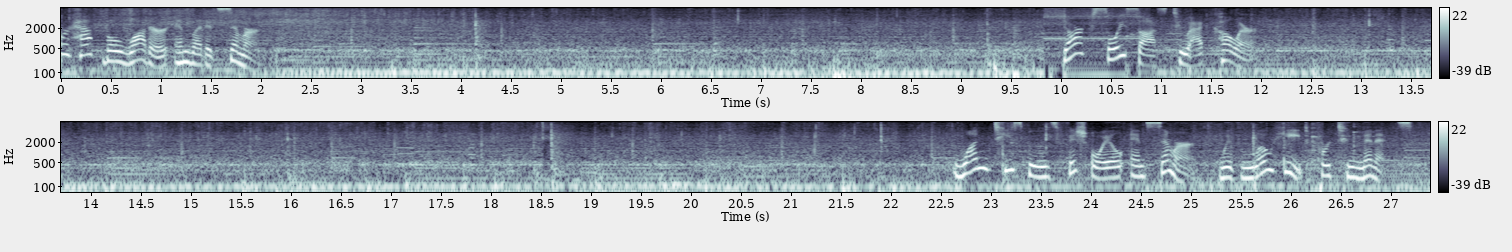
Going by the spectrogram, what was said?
Pour half bowl water and let it simmer. Dark soy sauce to add color. One teaspoons fish oil and simmer with low heat for 2 minutes.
